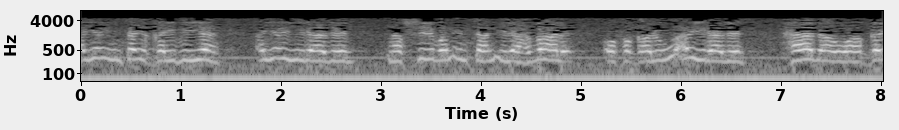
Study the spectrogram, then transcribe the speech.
أي إنتي قيبيان أي إيرادين نصيبا إنتان إلى أهباله وفقالوا إيرادين هذا واقع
